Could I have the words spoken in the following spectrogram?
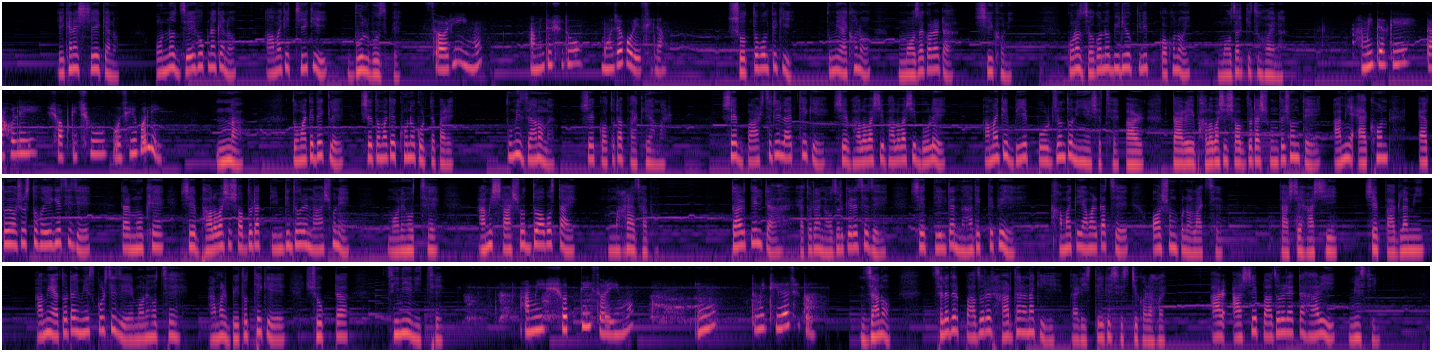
এখানে সে কেন? অন্য যে হোক না কেন আমাকে ঠিকই ভুল বুঝবে। সরি ইমু আমি তো শুধু মজা করেছিলাম। সত্য বলতে কি তুমি এখনও মজা করাটা শিখনি। কোনো জঘন্য ভিডিও ক্লিপ কখনোই মজার কিছু হয় না। আমি তাকে তাহলে সব কিছু বুঝিয়ে বলি? না তোমাকে দেখলে সে তোমাকে খুনও করতে পারে। তুমি জানো না সে কতটা পাগলি আমার। সে ভার্সিটি লাইফ থেকে সে ভালোবাসি ভালোবাসি বলে আমাকে বিয়ে পর্যন্ত নিয়ে এসেছে। আর তার এই ভালোবাসি শব্দটা শুনতে শুনতে আমি এখন এতই অসুস্থ হয়ে গেছি যে তার মুখে সে ভালোবাসি শব্দটা তিন দিন ধরে না শুনে মনে হচ্ছে, আমি শ্বাসরুদ্ধ অবস্থায় মারা যাব। তার তিলটা এতটা নজর কেড়েছে যে সে তিলটা না দেখতে পেয়ে আমাকেই আমার কাছে অসম্পূর্ণ লাগছে। তার সে হাসি, সে পাগলামি, আমি এতটাই মিস করছি যে মনে হচ্ছে আমার ভেতর থেকে সুখটা ছিনিয়ে নিচ্ছে। আমি সত্যিই সরি ইমু। ইমু, তুমি ঠিক আছো তো? জানো, ছেলেদের পাজরের হাড় ধারা নাকি তার স্ত্রীকে সৃষ্টি করা হয়। আর আসে পাজরের একটা হাড়ই মিসিং।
